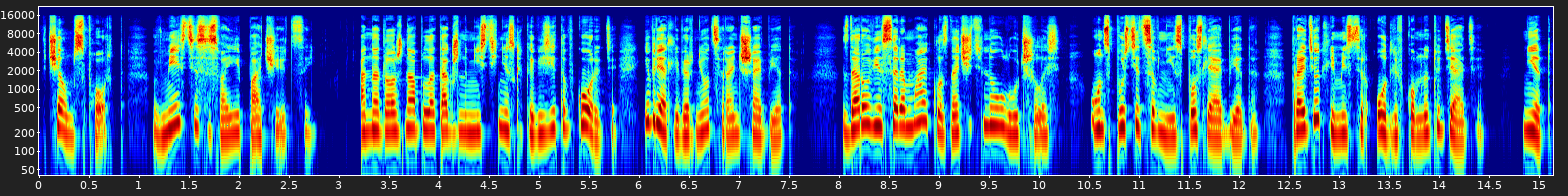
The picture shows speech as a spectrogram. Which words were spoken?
в Челмсфорд вместе со своей падчерицей. Она должна была также нанести несколько визитов в городе и вряд ли вернется раньше обеда. Здоровье сэра Майкла значительно улучшилось. Он спустится вниз после обеда. Пройдет ли мистер Одли в комнату дяди? Нет,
